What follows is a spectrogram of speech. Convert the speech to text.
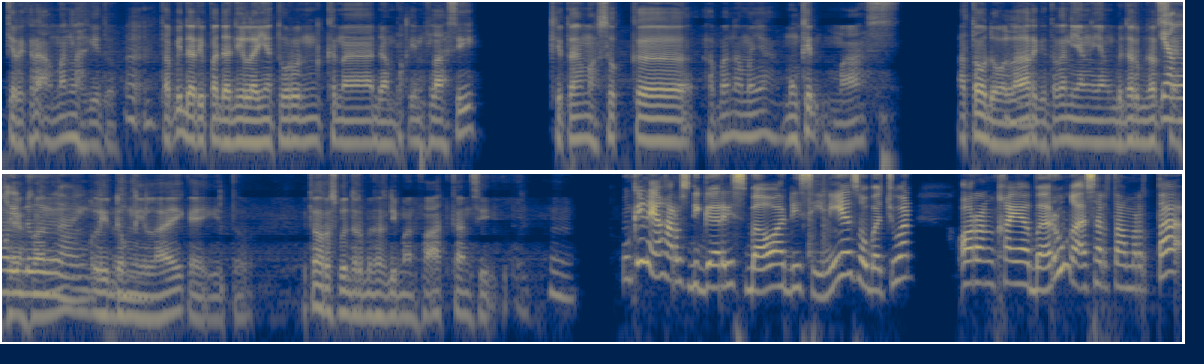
kira-kira aman lah gitu Mm-mm. tapi daripada nilainya turun kena dampak inflasi kita masuk ke apa namanya mungkin emas atau dolar gitu kan yang yang benar-benar Hmm. Yang lindung nilai. lindung Hmm. nilai kayak gitu itu harus benar-benar dimanfaatkan sih gitu. Mungkin yang harus digaris bawah di sini ya sobat cuan orang kaya baru nggak serta merta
